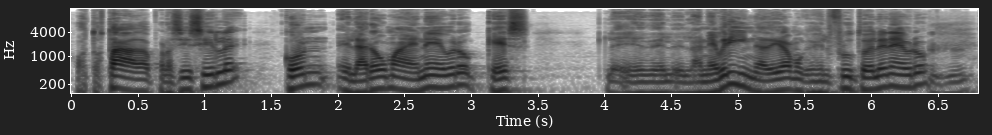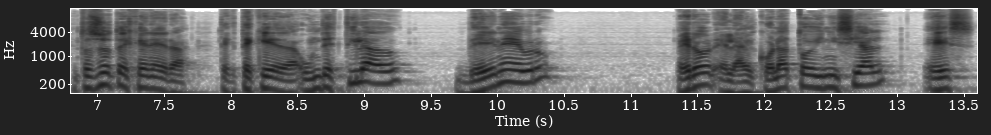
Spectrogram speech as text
o tostada, por así decirle, con el aroma a enebro, que es de la nebrina, digamos, que es el fruto del enebro. Entonces eso te genera, te, te queda un destilado de enebro, pero el alcoholato inicial es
